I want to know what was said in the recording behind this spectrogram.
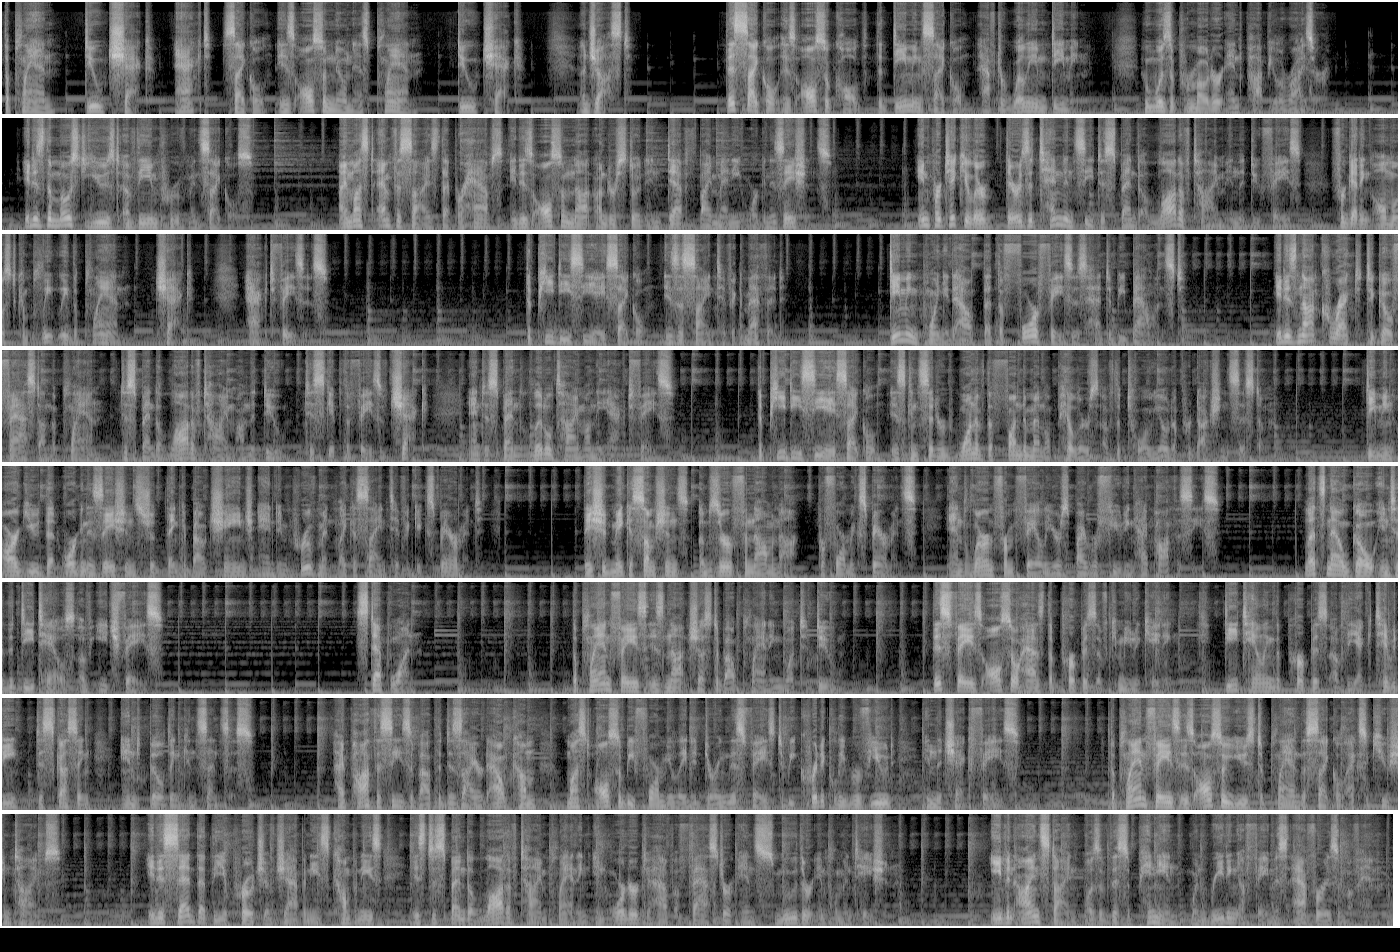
The plan, do, check, act cycle is also known as plan, do, check, adjust. This cycle is also called the Deming cycle after William Deming, who was a promoter and popularizer. It is the most used of the improvement cycles. I must emphasize that perhaps it is also not understood in depth by many organizations. In particular, there is a tendency to spend a lot of time in the do phase, forgetting almost completely the plan, check, act phases. The PDCA cycle is a scientific method. Deming pointed out that the four phases had to be balanced. It is not correct to go fast on the plan, to spend a lot of time on the do, to skip the phase of check, and to spend little time on the act phase. The PDCA cycle is considered one of the fundamental pillars of the Toyota production system. Deming argued that organizations should think about change and improvement like a scientific experiment. They should make assumptions, observe phenomena, perform experiments, and learn from failures by refuting hypotheses. Let's now go into the details of each phase. Step 1. The plan phase is not just about planning what to do. This phase also has the purpose of communicating, detailing the purpose of the activity, discussing, and building consensus. Hypotheses about the desired outcome must also be formulated during this phase to be critically reviewed in the check phase. The plan phase is also used to plan the cycle execution times. It is said that the approach of Japanese companies is to spend a lot of time planning in order to have a faster and smoother implementation. Even Einstein was of this opinion when reading a famous aphorism of him.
